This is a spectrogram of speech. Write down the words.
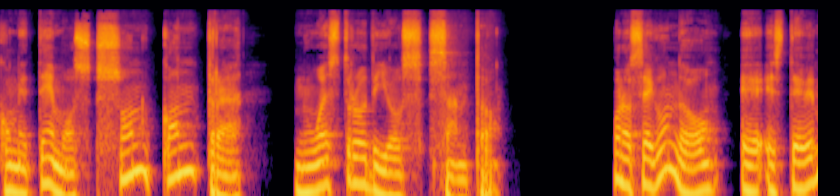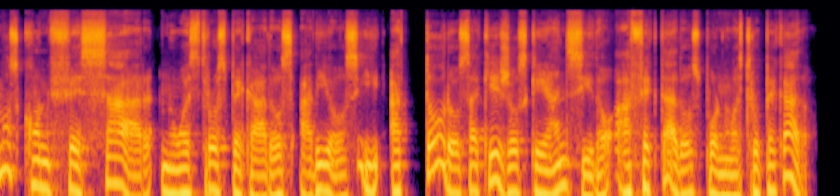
cometemos son contra nuestro Dios Santo. Bueno, segundo, eh, debemos confesar nuestros pecados a Dios y a todos aquellos que han sido afectados por nuestro pecado.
